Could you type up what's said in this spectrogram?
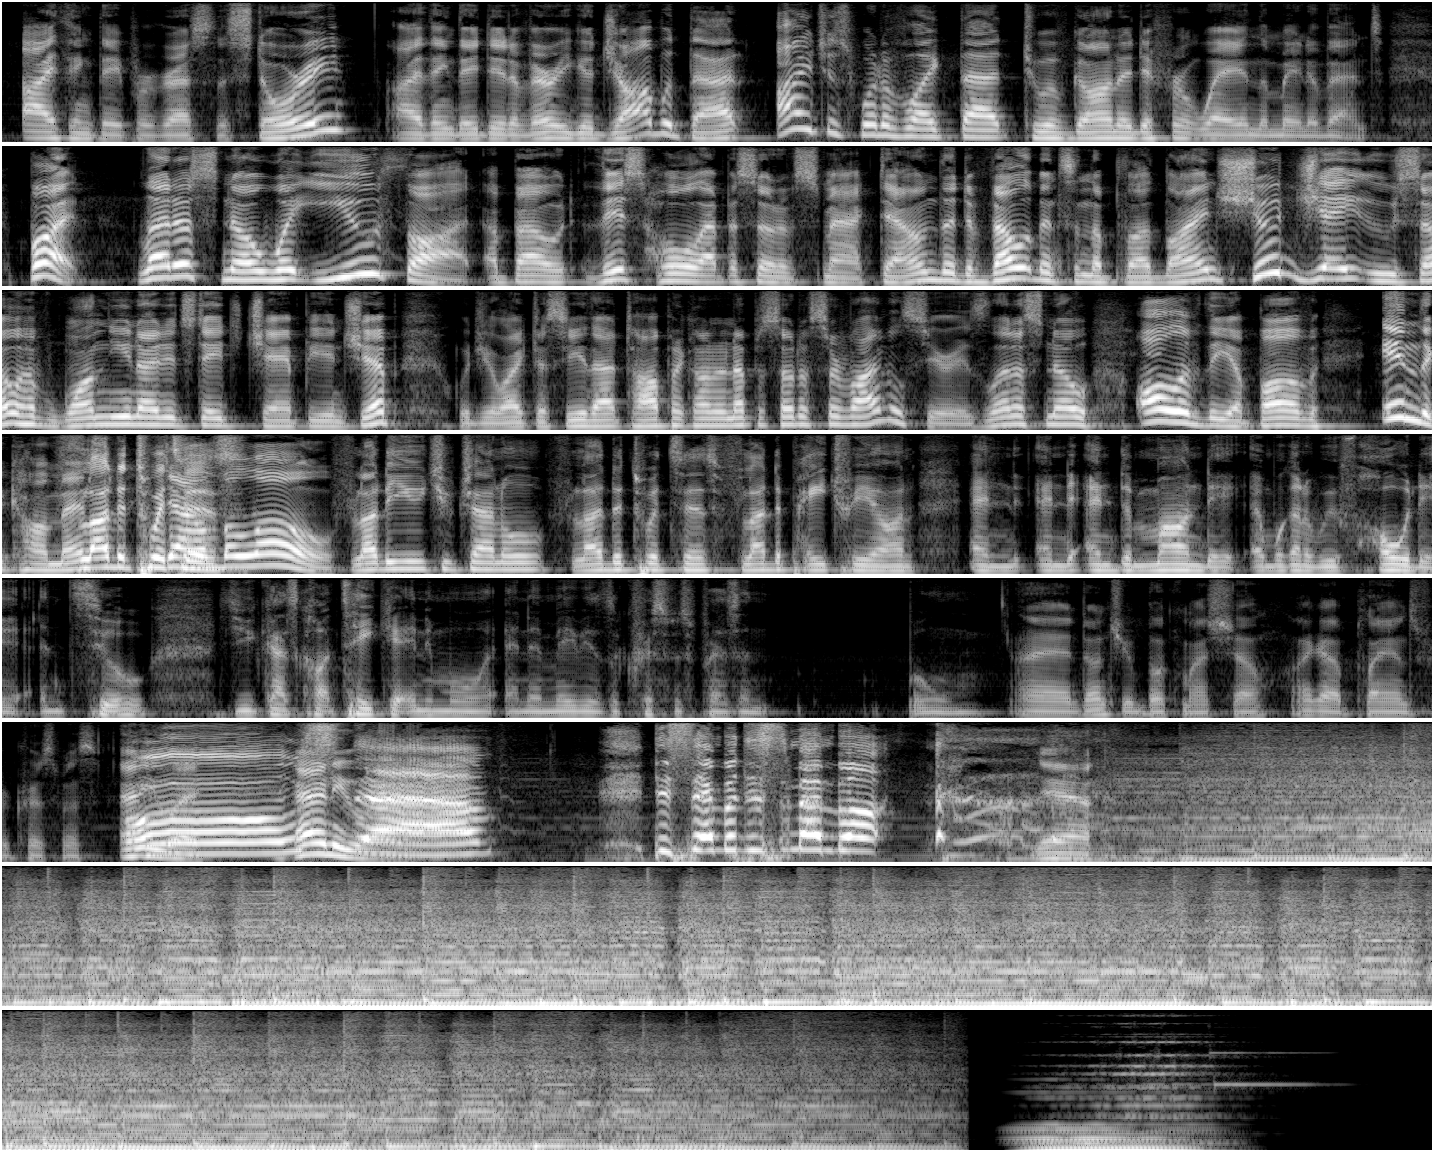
I think they progressed the story. I think they did a very good job with that. I just would have liked that to have gone a different way in the main event. But let us know what you thought about this whole episode of SmackDown, the developments in the bloodline. Should Jey Uso have won the United States Championship? Would you like to see that topic on an episode of Survival Series? Let us know all of the above in the comments Flood the Twitters. down below. Flood the YouTube channel, flood the Twitters, flood the Patreon, and and and demand it. And we're gonna withhold it until you guys can't take it anymore. And then maybe as a Christmas present. Boom. Uh, don't you book my show. I got plans for Christmas. Anyway, oh, anyway. snap. December, December. Yeah.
